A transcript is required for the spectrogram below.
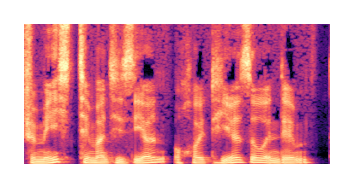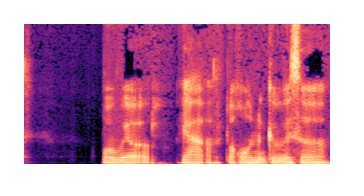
für mich thematisieren, auch heute hier so in dem, wo wir ja doch auch eine gewisse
